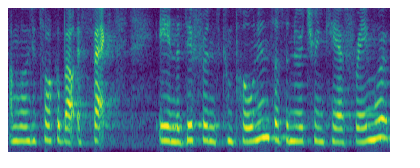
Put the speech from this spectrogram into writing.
I'm going to talk about effects in the different components of the nurturing care framework.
